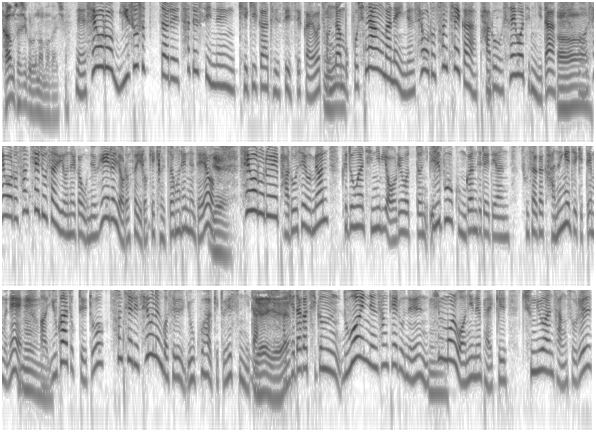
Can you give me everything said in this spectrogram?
다음 소식으로 넘어가죠. 네, 세월호 미수습자를 찾을 수 있는 계기가 될 수 있을까요? 전남 음. 목포 신항만에 있는 세월호 선체가 바로 세워집니다. 어. 어, 세월호 선체조사위원회가 오늘 회의를 열어서 이렇게 결정을 했는데요. 예. 세월호를 바로 세우면 그동안 진입이 어려웠던 일부 공간들에 대한 조사가 가능해지기 때문에 음. 아, 유가족들도 선체를 세우는 것을 요구하기도 했습니다. 예, 예. 아, 게다가 지금 누워 있는 상태로는 음. 침몰 원인을 밝힐 중요한 장소를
